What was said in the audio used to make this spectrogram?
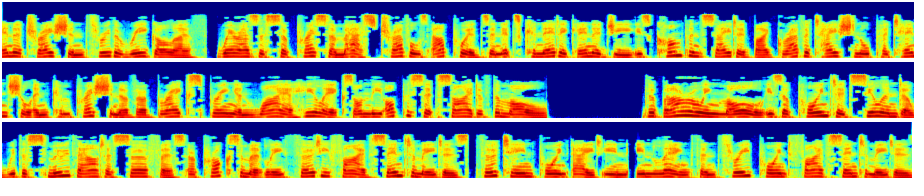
penetration through the regolith, whereas a suppressor mass travels upwards and its kinetic energy is compensated by gravitational potential and compression of a brake spring and wire helix on the opposite side of the mole. The burrowing mole is a pointed cylinder with a smooth outer surface approximately 35 cm (13.8 in) in length and 3.5 cm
